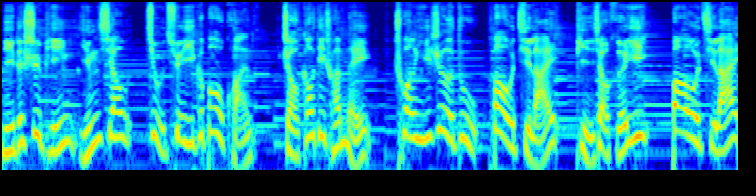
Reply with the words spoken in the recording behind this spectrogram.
你的视频营销就缺一个爆款，找高低传媒，创意热度爆起来，品效合一爆起来。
